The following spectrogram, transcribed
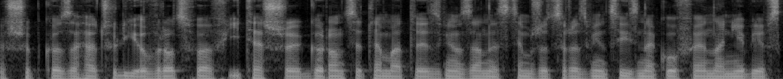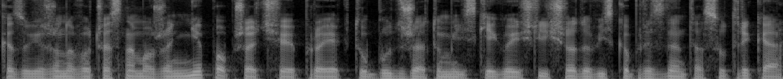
e, szybko zahaczyli o Wrocław i też e, gorący temat e, związany z tym, że coraz więcej znaków e, na niebie wskazuje, że Nowoczesna może nie poprzeć e, projektu budżetu miejskiego, jeśli środowisko prezydenta Sutryka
